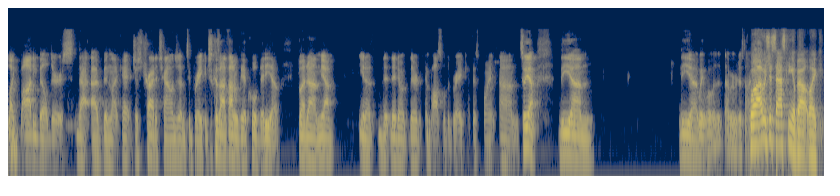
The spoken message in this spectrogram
like bodybuilders that I've been like, hey, just try to challenge them to break it, just because I thought it would be a cool video. But um, yeah, you know they, they don't they're impossible to break at this point. Um, so yeah, the um, the uh, wait, what was it that we were just talking? Well, about? I was just asking about like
